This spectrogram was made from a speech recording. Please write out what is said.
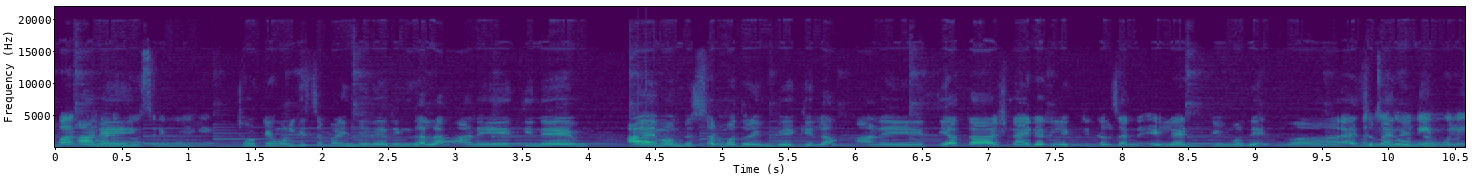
मग आणि आणि- दुसरी मुलगी? छोटी मुलगीचं पण इंजिनिअरिंग झालं आणि तिने आय एम अमृतसर मधून एमबीए केलं आणि ती आता Schneider Electricals and L N T मध्ये म्हणजे दोन्ही मुली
